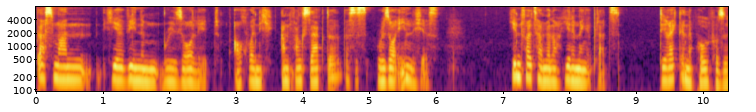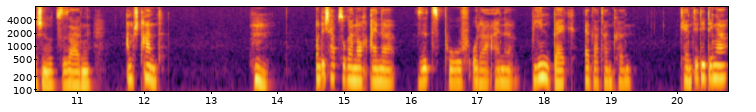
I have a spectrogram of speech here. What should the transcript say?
dass man hier wie in einem Resort lebt. Auch wenn ich anfangs sagte, dass es Resort ähnlich ist. Jedenfalls haben wir noch jede Menge Platz. Direkt in der Pole Position sozusagen. Am Strand. Hm. Und ich habe sogar noch eine Sitzpuff oder eine Beanbag ergattern können. Kennt ihr die Dinger?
